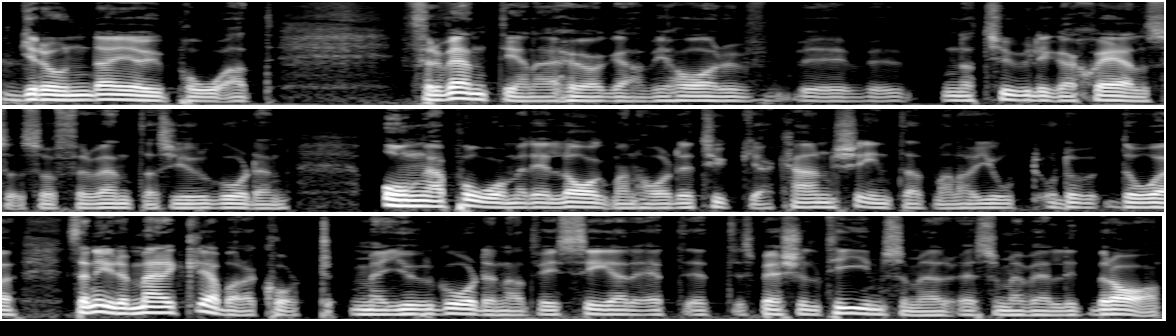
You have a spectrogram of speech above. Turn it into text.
grundar jag ju på att förväntningarna är höga. Vi har eh, naturliga skäl så, så förväntas Djurgården ånga på med det lag man har, det tycker jag kanske inte att man har gjort. Och då, då, sen är ju det märkliga bara kort med Djurgården att vi ser ett, ett special team som är, som är väldigt bra.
